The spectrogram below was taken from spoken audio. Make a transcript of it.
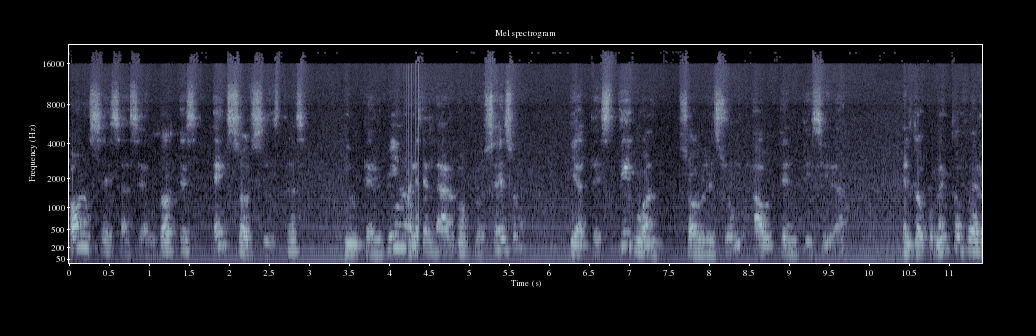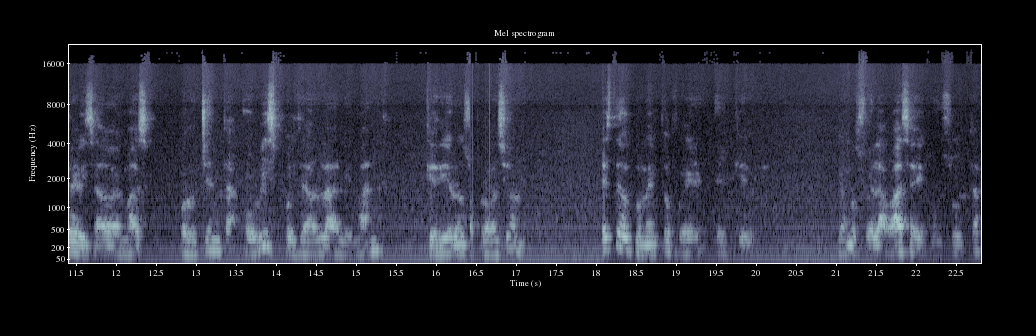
11 sacerdotes exorcistas intervino en este largo proceso y atestiguan sobre su autenticidad. El documento fue revisado además por 80 obispos de habla alemana que dieron su aprobación. Este documento fue el que, digamos, fue la base de consulta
